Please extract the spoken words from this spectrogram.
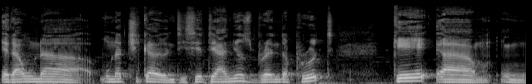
era una, una, chica de 27 años, Brenda Pruitt, que, mm,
